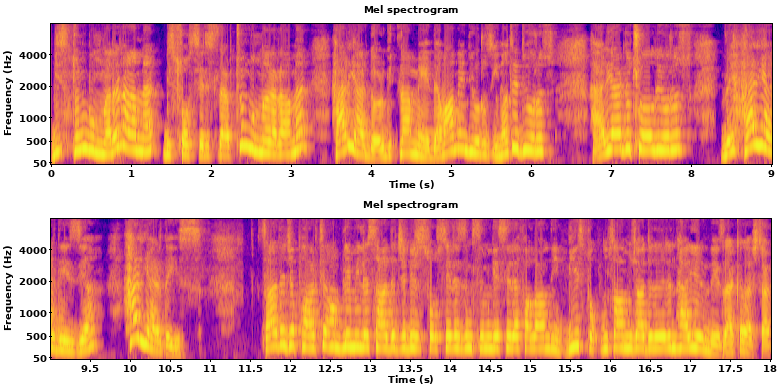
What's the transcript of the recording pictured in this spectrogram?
biz tüm bunlara rağmen biz sosyalistler tüm bunlara rağmen her yerde örgütlenmeye devam ediyoruz, inat ediyoruz. Her yerde çoğalıyoruz ve her yerdeyiz ya. Her yerdeyiz. Sadece parti amblemiyle sadece bir sosyalizm simgesiyle falan değil. Biz toplumsal mücadelelerin her yerindeyiz arkadaşlar.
